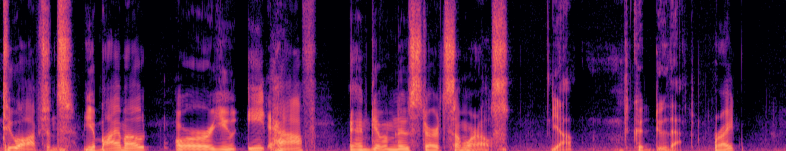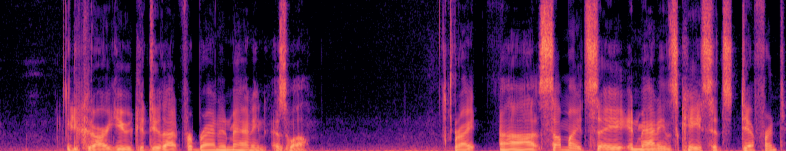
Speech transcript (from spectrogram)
Two options: you buy him out, or you eat half and give them new starts somewhere else. Yeah, could do that. Right? You could argue you could do that for Brandon Manning as well. Right? Uh, some might say in Manning's case it's different.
